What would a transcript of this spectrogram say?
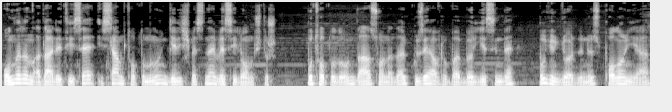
Onların adaleti ise İslam toplumunun gelişmesine vesile olmuştur. Bu topluluğun daha sonra da Kuzey Avrupa bölgesinde bugün gördüğünüz Polonya,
